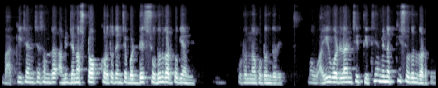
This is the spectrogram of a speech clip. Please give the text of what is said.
बाकीच्यांचे समजा आम्ही ज्यांना स्टॉक करतो त्यांचे बर्थडे शोधून काढतो की आम्ही. कुठून ना कुठून तरी. मग आई वडिलांची तिथी आम्ही नक्की शोधून काढतो.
